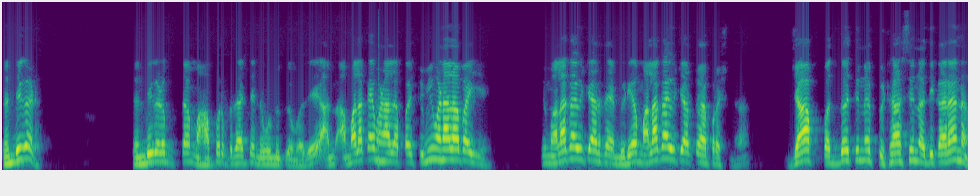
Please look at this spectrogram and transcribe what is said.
चंदीगड? चंदीगडच्या महापौरपदाच्या निवडणुकीमध्ये आम- आम्हाला काय म्हणायला पाहिजे? तुम्ही म्हणायला पाहिजे. तुम्ही मला काय विचारताय? मीडिया मला काय विचारतोय हा प्रश्न? ज्या पद्धतीनं पीठासीन अधिकाऱ्यानं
